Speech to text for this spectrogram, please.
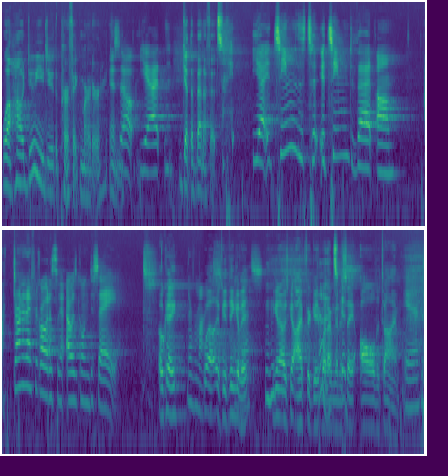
well, how do you do the perfect murder and So yeah, get the benefits? Yeah, it seemed to, it seemed that um, darn it, I forgot what I was, I was going to say. Okay. Never mind, Well, if you think I of it, you know, I, was I forget No, what I'm that's going to good. say all the time. Yeah.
